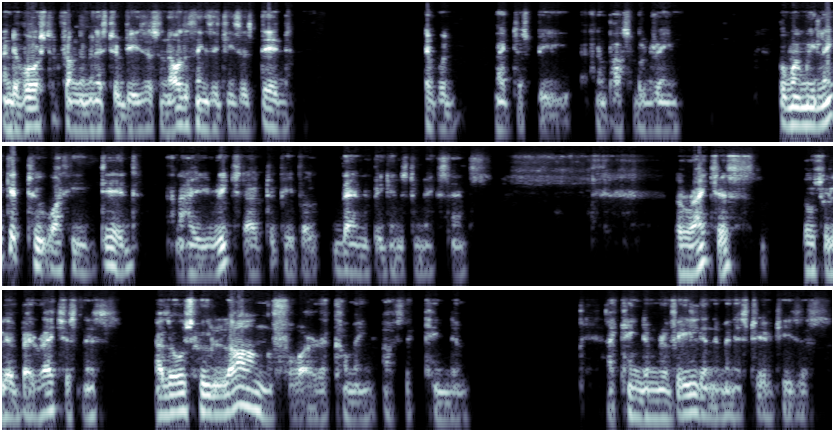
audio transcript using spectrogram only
and divorced it from the ministry of Jesus and all the things that Jesus did, it would might just be an impossible dream. But when we link it to what he did and how he reached out to people, then it begins to make sense. The righteous, those who live by righteousness, are those who long for the coming of the kingdom, a kingdom revealed in the ministry of Jesus,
